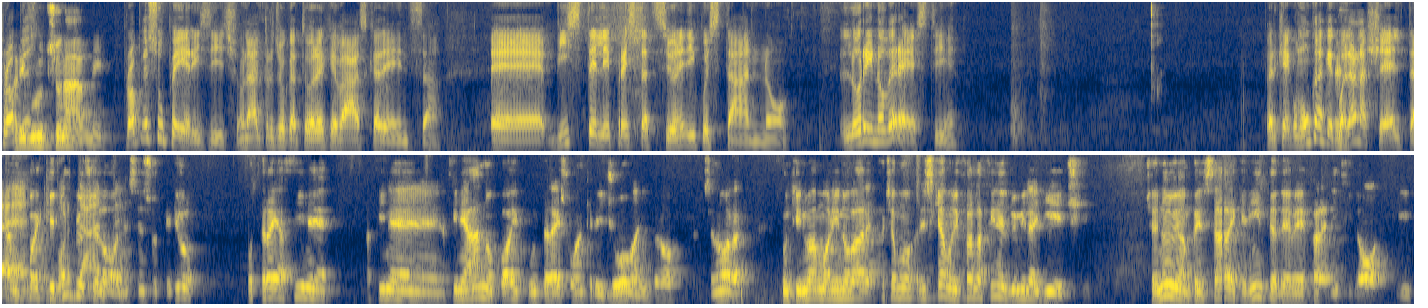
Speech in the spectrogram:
proprio, a rivoluzionarli. Proprio su Perisic, un altro giocatore che va a scadenza, eh, viste le prestazioni di quest'anno, lo rinnoveresti? Perché comunque anche eh, quella è una scelta. Eh, qualche importante. dubbio ce l'ho, nel senso che io potrei a fine, a fine, a fine anno poi punterei su anche dei giovani, però se no continuiamo a rinnovare, facciamo, rischiamo di farla fine del 2010. Cioè noi dobbiamo pensare che l'Inter deve fare dei filotti,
